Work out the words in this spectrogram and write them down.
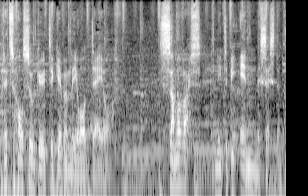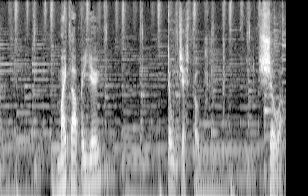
but it's also good to give him the odd day off. Some of us need to be in the system. Might that be you? Don't just vote. Show up.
